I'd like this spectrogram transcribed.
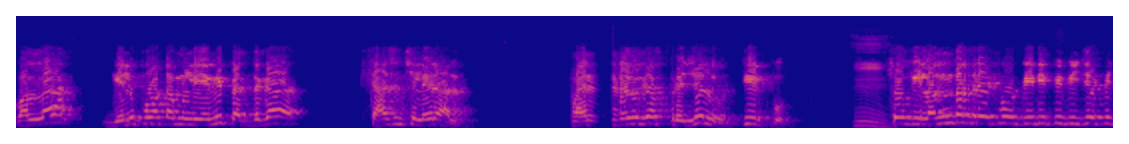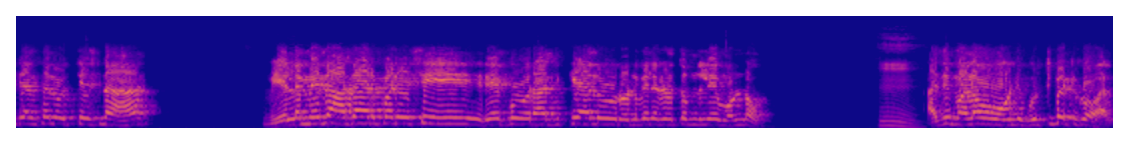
వల్ల గెలుపోవటంలు ఏమి పెద్దగా శాసించలేరు వాళ్ళు. ఫైనల్గా ప్రజలు తీర్పు. సో వీళ్ళందరూ రేపు టీడీపీ బీజేపీ జనసేన వచ్చేసిన వీళ్ళ మీద ఆధారపడేసి రేపు రాజకీయాలు రెండు వేల ఇరవై తొమ్మిదిలో ఏమి ఉండవు. అది మనం ఒకటి గుర్తుపెట్టుకోవాలి.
